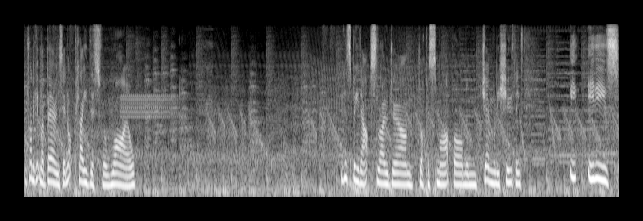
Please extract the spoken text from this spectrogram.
I'm trying to get my bearings here. Not played this for a while. You can speed up, slow down, drop a smart bomb, and generally shoot things. It, it is,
